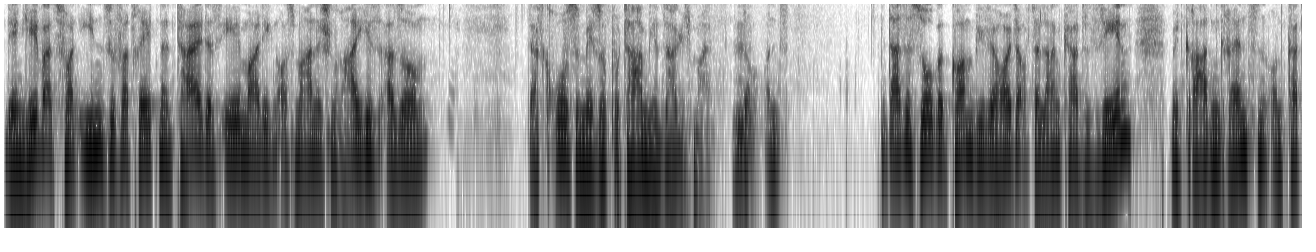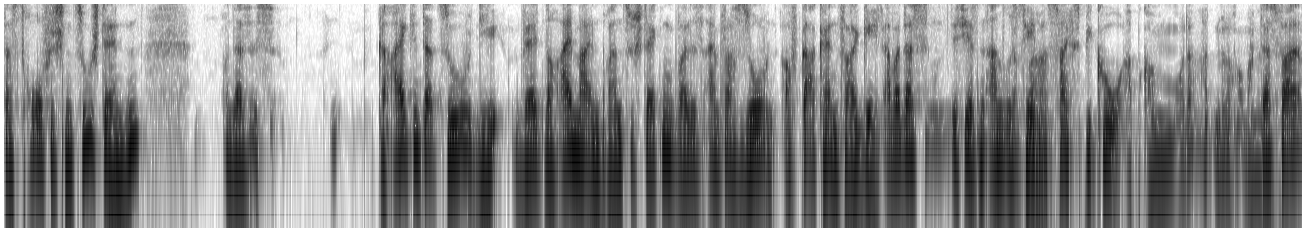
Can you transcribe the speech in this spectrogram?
den jeweils von ihnen zu vertretenen Teil des ehemaligen Osmanischen Reiches, also das große Mesopotamien, sage ich mal. Mhm. So, und das ist so gekommen, wie wir heute auf der Landkarte sehen, mit geraden Grenzen und katastrophischen Zuständen. Und das ist geeignet dazu, die Welt noch einmal in Brand zu stecken, weil es einfach so auf gar keinen Fall geht. Aber das ist jetzt ein anderes das Thema. Das war Sykes-Picot-Abkommen, oder? Hatten wir doch auch mal. Das war,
